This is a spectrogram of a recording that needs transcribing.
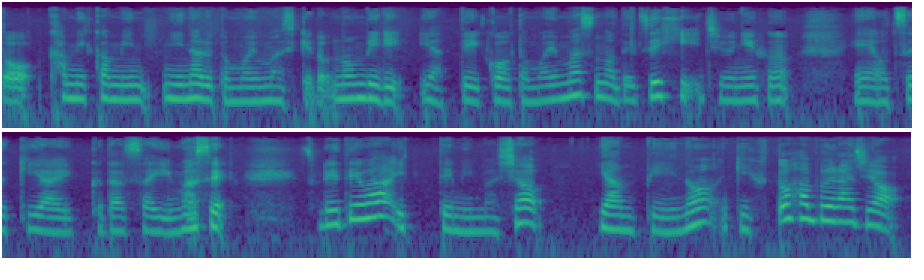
とカミカミになると思いますけどのんびりやっていこうと思いますので是非12分、えー、お付き合いくださいませ。それでは行ってみましょう。ヤンピーのギフトハブラジオ。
